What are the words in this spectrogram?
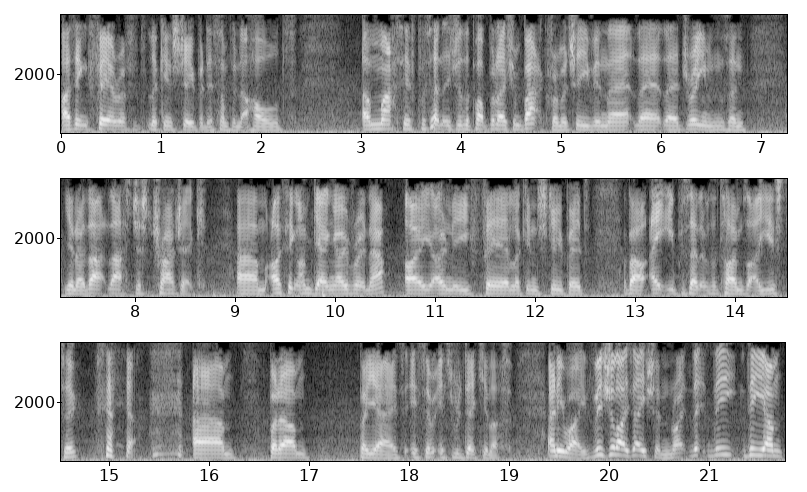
I think fear of looking stupid is something that holds a massive percentage of the population back from achieving their, their, their dreams, and you know that that's just tragic. Um, I think I'm getting over it now. I only fear looking stupid about 80% of the times that I used to. um, but um, but yeah, it's it's, it's ridiculous. Anyway, visualization, right? The the, the um,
